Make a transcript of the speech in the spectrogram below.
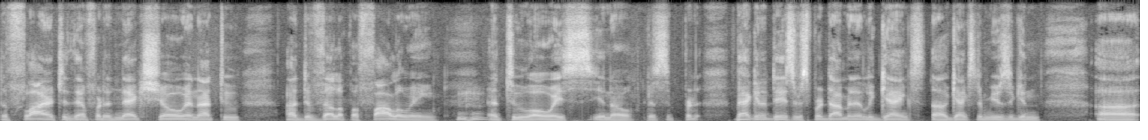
the flyer to them for the next show, and not to uh, develop a following and to always, you know, because back in the days it was predominantly gangs, uh, gangster music in uh,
